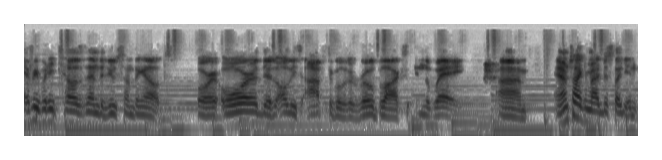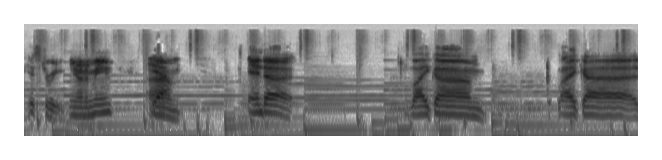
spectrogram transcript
everybody tells them to do something else, or or there's all these obstacles or roadblocks in the way, um, and I'm talking about just like in history, you know what I mean? Yeah. Um, and uh like um like uh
